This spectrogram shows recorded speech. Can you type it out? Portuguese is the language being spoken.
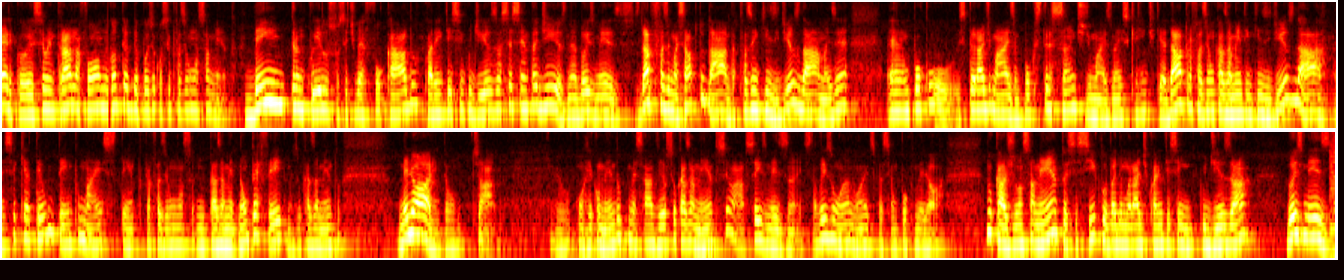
Érico, se eu entrar na fórmula, quanto tempo depois eu consigo fazer um lançamento? Bem tranquilo se você estiver focado, 45 dias a 60 dias, né? Dois meses. Dá para fazer mais rápido? Dá. Dá para fazer em 15 dias? Dá, mas é, é um pouco esperar demais, é um pouco estressante demais, não é isso que a gente quer. Dá para fazer um casamento em 15 dias? Dá, mas você quer ter um tempo, mais tempo para fazer um, um casamento não perfeito, mas um casamento melhor. Então, lá, eu recomendo começar a ver o seu casamento, sei lá, seis meses antes, talvez um ano antes para ser um pouco melhor. No caso de lançamento, esse ciclo vai demorar de 45 dias a dois meses.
